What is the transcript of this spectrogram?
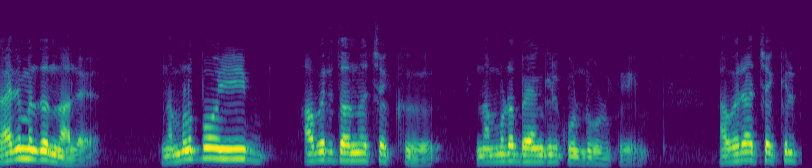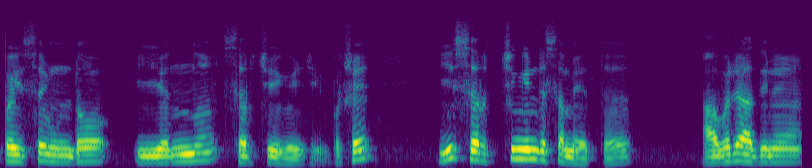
കാര്യം എന്തെന്നാൽ നമ്മളിപ്പോൾ ഈ അവർ തന്ന ചെക്ക് നമ്മുടെ ബാങ്കിൽ കൊണ്ടു കൊടുക്കുകയും അവർ ആ ചെക്കിൽ പൈസ ഉണ്ടോ എന്ന് സെർച്ച് ചെയ്യുകയും ചെയ്യും. പക്ഷേ ഈ സെർച്ചിങ്ങിന്റെ സമയത്ത് അവരതിന്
